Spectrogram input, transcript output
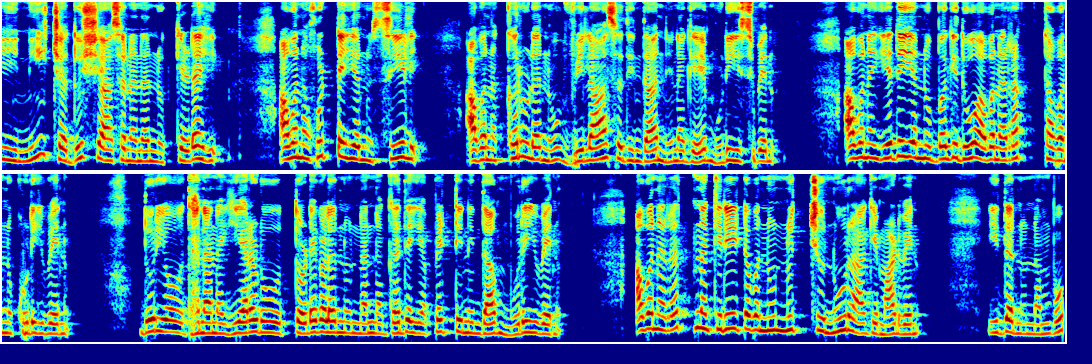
ಈ ನೀಚ ದುಶ್ಯಾಸನನನ್ನು ಕೆಡಹಿ ಅವನ ಹೊಟ್ಟೆಯನ್ನು ಸೀಳಿ, ಅವನ ಕರುಳನ್ನು ವಿಲಾಸದಿಂದ ನಿನಗೆ ಮುಡಿಯಿಸುವೆನು. ಅವನ ಎದೆಯನ್ನು ಬಗೆದು ಅವನ ರಕ್ತವನ್ನು ಕುಡಿಯುವೆನು. ದುರ್ಯೋಧನನ ಎರಡು ತೊಡೆಗಳನ್ನು ನನ್ನ ಗದೆಯ ಪೆಟ್ಟಿನಿಂದ ಮುರಿಯುವೆನು. ಅವನ ರತ್ನ ಕಿರೀಟವನ್ನು ನುಚ್ಚು ನೂರಾಗಿ ಮಾಡುವೆನು. ಇದನ್ನು ನಂಬು,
